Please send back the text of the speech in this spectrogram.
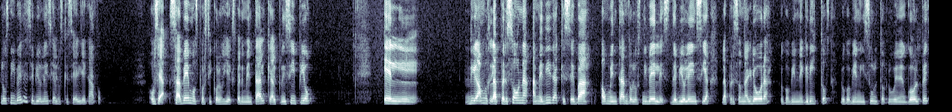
los niveles de violencia a los que se ha llegado. O sea, sabemos por psicología experimental que al principio el, digamos, la persona a medida que se va aumentando los niveles de violencia, la persona llora, luego viene gritos, luego viene insultos, luego vienen golpes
